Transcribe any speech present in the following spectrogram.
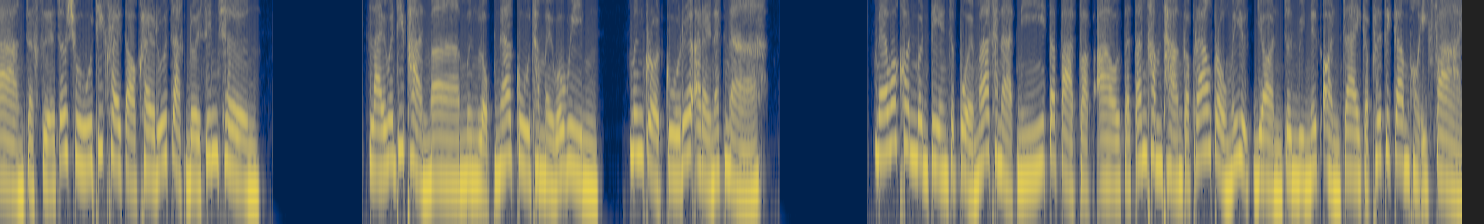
ต่างจากเสือเจ้าชู้ที่ใครต่อใครรู้จักโดยสิ้นเชิง หลายวันที่ผ่านมามึงหลบหน้ากูทำไมวะวิน มึงโกรธกูเรื่องอะไรนักหนา แม้ว่าคนบนเตียงจะป่วยมากขนาดนี้ แต่ปากกลับเอา แต่ตั้งคำถามกับร่างโปร่งไม่หยุดหย่อนจนวินนึกอ่อนใจกับพฤติกรรมของอีกฝ่าย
